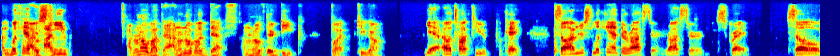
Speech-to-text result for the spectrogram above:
I'm looking at this I, team. I don't know about that. I don't know about depth. I don't know if they're deep, but keep going. Yeah, I'll talk to you. Okay, so I'm just looking at the roster roster spread. So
